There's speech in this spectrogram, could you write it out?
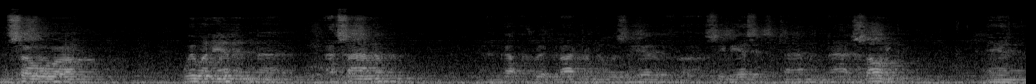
And so uh, we went in and uh, I signed them and got with Rick Blackburn, who was the head of uh, CBS at the time, and now it's Sony. And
